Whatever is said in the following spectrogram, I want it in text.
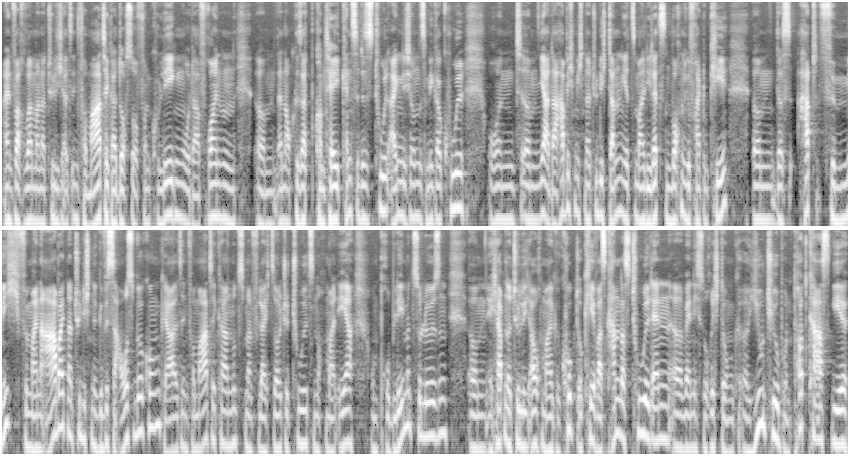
Einfach, weil man natürlich als Informatiker doch so von Kollegen oder Freunden ähm, dann auch gesagt bekommt, hey, kennst du dieses Tool eigentlich und ist mega cool. Und ähm, ja, da habe ich mich natürlich dann jetzt mal die letzten Wochen gefragt, okay, ähm, das hat hat für mich, für meine Arbeit natürlich eine gewisse Auswirkung. Ja, als Informatiker nutzt man vielleicht solche Tools nochmal eher, um Probleme zu lösen. Ähm, ich habe natürlich auch mal geguckt, okay, was kann das Tool denn, äh, wenn ich so Richtung äh, YouTube und Podcast gehe?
